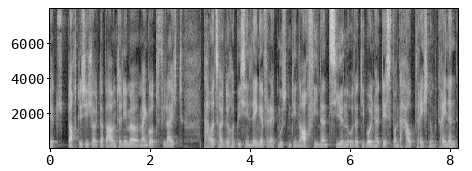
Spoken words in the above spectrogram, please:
Jetzt dachte sich halt der Bauunternehmer, mein Gott, vielleicht dauert es halt noch ein bisschen länger, vielleicht mussten die nachfinanzieren oder die wollen halt das von der Hauptrechnung trennen.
